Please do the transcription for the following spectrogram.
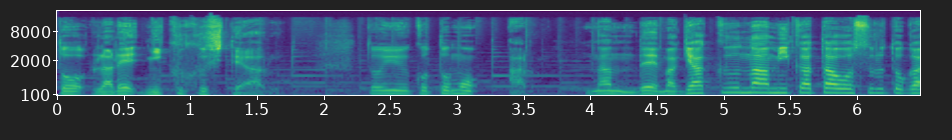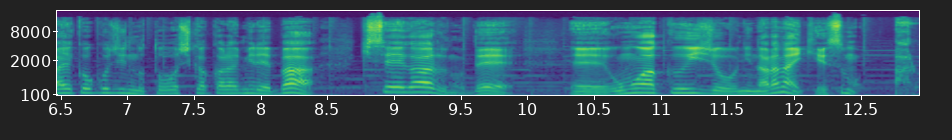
取られにくくしてある。ということもある。なんで、まあ、逆な見方をすると外国人の投資家から見れば規制があるので、えー、思惑以上にならないケースもある。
